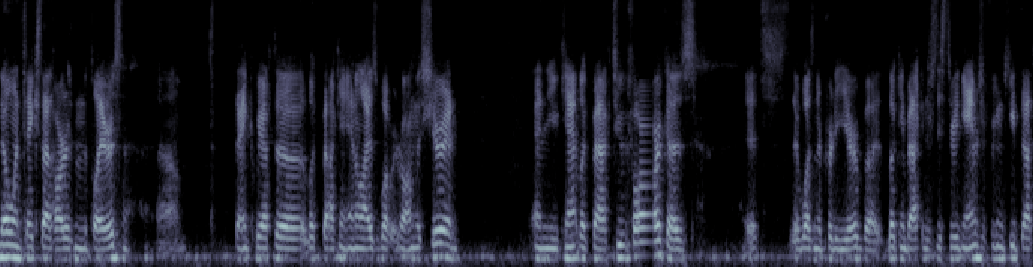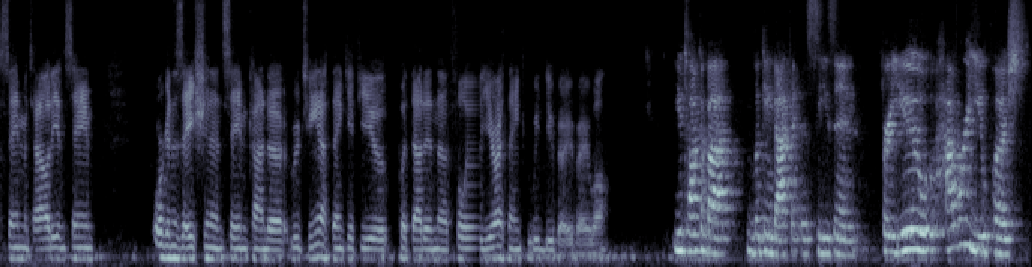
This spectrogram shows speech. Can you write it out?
no one takes that harder than the players. Um, I think we have to look back and analyze what went wrong this year and and you can't look back too far because it's it wasn't a pretty year. But looking back in just these three games, if we can keep that same mentality and same organization and same kind of routine, I think if you put that in a full year, I think we'd do very very well. You talk about looking back at this season. For you, how were you pushed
